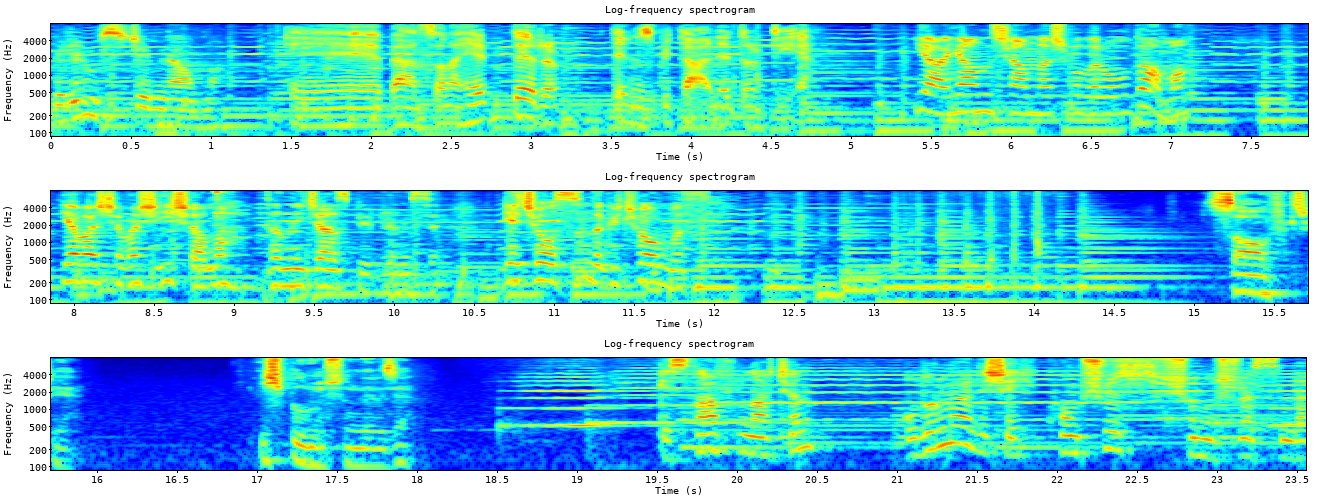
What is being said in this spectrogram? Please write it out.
Görüyor musun Cemile abla? Ee, ben sana hep derim. Deniz bir tanedir diye. Ya yanlış anlaşmalar oldu ama yavaş yavaş inşallah tanıyacağız birbirimizi. Geç olsun da güç olmasın. Sağ ol Fikriye. İş bulmuşsun Deniz'e. Estağfurullah canım. Olur mu öyle şey? Komşuyuz şunun şurasında.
